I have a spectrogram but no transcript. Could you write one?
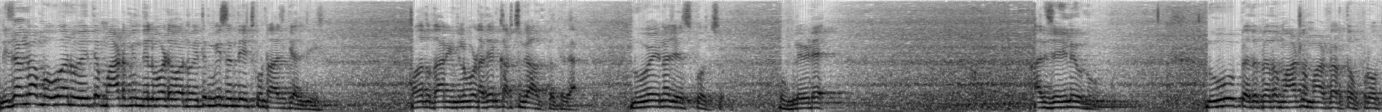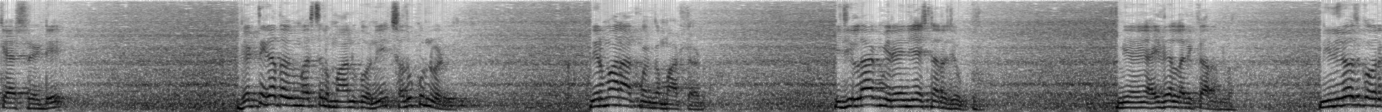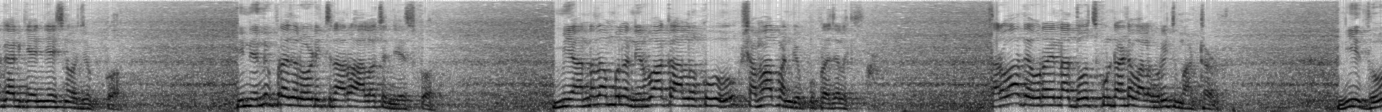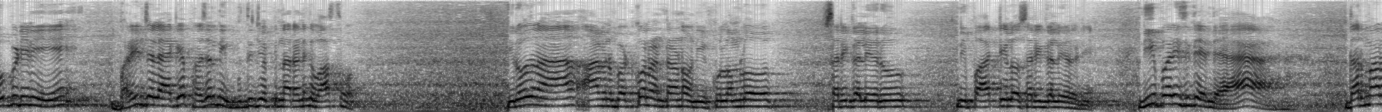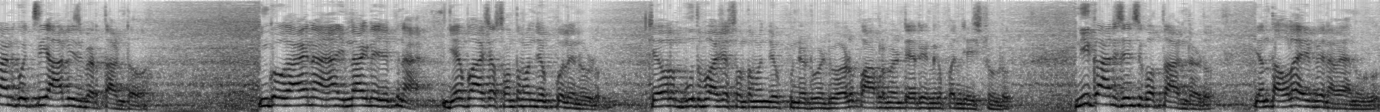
నిజంగా మగవా నువ్వైతే మాట మీద నిలబడేవా నువ్వైతే మీసం తీర్చుకుని రాజకీయాలు చేయి. మొదట దానికి నిలబడి అదేం ఖర్చు కాదు పెద్దగా. నువ్వైనా చేసుకోవచ్చు. ఒక బ్లేడే. అది చేయలేవు నువ్వు. నువ్వు పెద్ద పెద్ద మాటలు మాట్లాడతావు ప్రో క్యాష్ రెడ్డి. వ్యక్తిగత విమర్శలు మానుకొని చదువుకున్నవాడివి నిర్మాణాత్మకంగా మాట్లాడు. ఈ జిల్లాకు మీరేం చేసినారో చెప్పు. మీ ఐదేళ్ళ అధికారంలో. నీ నియోజకవర్గానికి ఏం చేసినావో చెప్పుకో. నిన్ను ఎందుకు ప్రజలు ఓడించినారో ఆలోచన చేసుకో. మీ అన్నదమ్ముల నిర్వాకాలకు క్షమాపణ చెప్పు ప్రజలకి. తర్వాత ఎవరైనా దోచుకుంటా అంటే వాళ్ళ గురించి మాట్లాడు. నీ దోపిడీని భరించలేకే ప్రజలు నీకు బుద్ధి చెప్పినారనేది వాస్తవం. ఈ రోజున ఆమెను పట్టుకొని అంటాను నీ కులంలో సరిగ్గా లేరు నీ పార్టీలో సరిగ్గా లేరని. నీ పరిస్థితి ఏందే? ధర్మారానికి వచ్చి ఆఫీస్ పెడతా అంటావు. ఇంకొక ఆయన ఇందాకనే చెప్పిన ఏ భాష సొంతమని చెప్పుకోలేనివాడు కేవలం బూత్ భాష సొంతమని చెప్పుకునేటువంటి వాడు పార్లమెంటేరియన్గా పనిచేసినవాడు నీ కాన్స్టిట్యున్సీ కొత్త అంటాడు. ఎంత అవలా అయిపోయినావా నువ్వు.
